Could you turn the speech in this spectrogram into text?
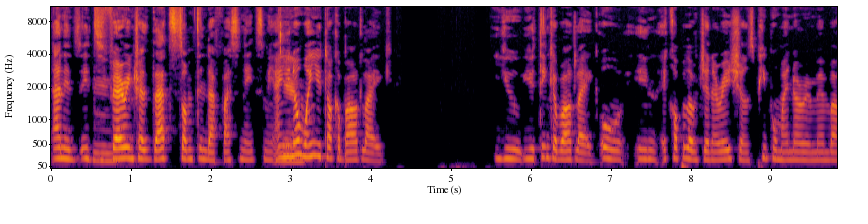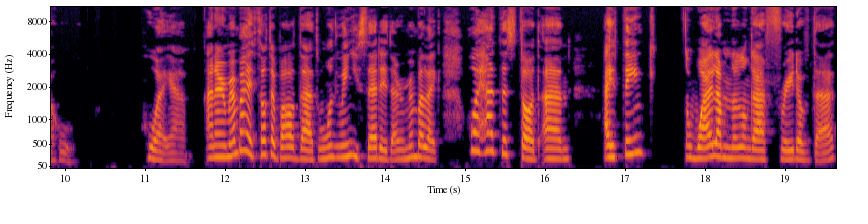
and it's it's mm. very interesting. That's something that fascinates me. And yeah. you know, when you talk about like you you think about like, oh, in a couple of generations, people might not remember who who I am. And I remember I thought about that when, when you said it. I remember like, oh, I had this thought. And I think while I'm no longer afraid of that,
